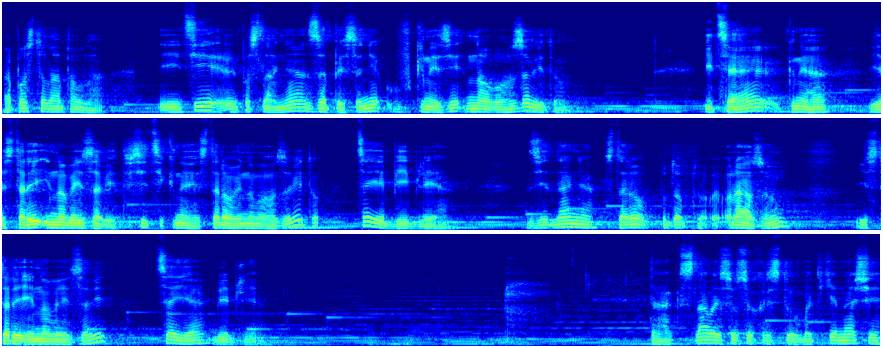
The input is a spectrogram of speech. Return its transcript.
апостола Павла. І ці е, послання записані в книзі Нового Завіту. І ця книга є Старий і Новий Завіт. Всі ці книги Старого і Нового Завіту це є Біблія. З'єднання старого, тобто разом і Старий і Новий Завіт це є Біблія. Так, слава Ісусу Христу! Батьки наші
